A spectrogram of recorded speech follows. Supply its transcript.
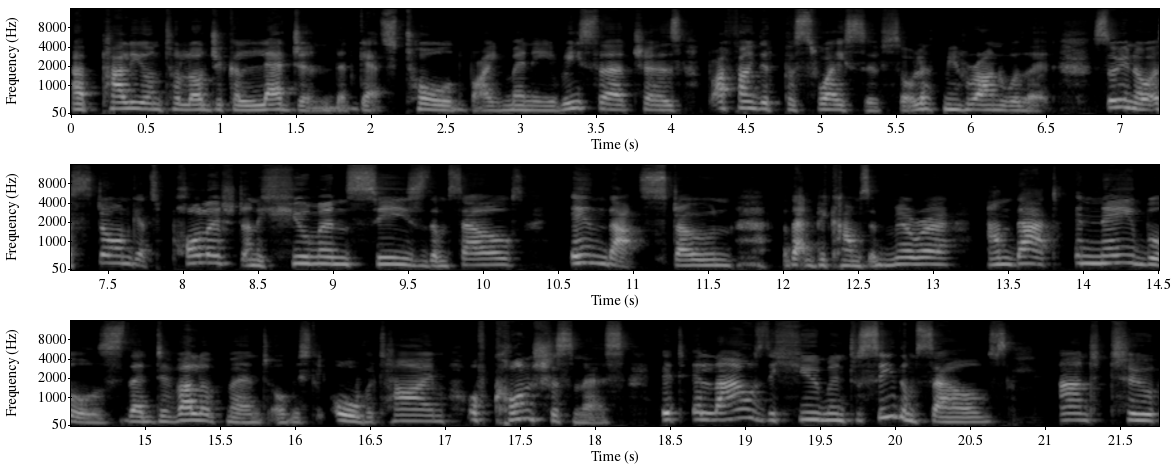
a paleontological legend that gets told by many researchers but i find it persuasive so let me run with it. So you know a stone gets polished and a human sees themselves in that stone that becomes a mirror and that enables the development obviously over time of consciousness. It allows the human to see themselves and to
